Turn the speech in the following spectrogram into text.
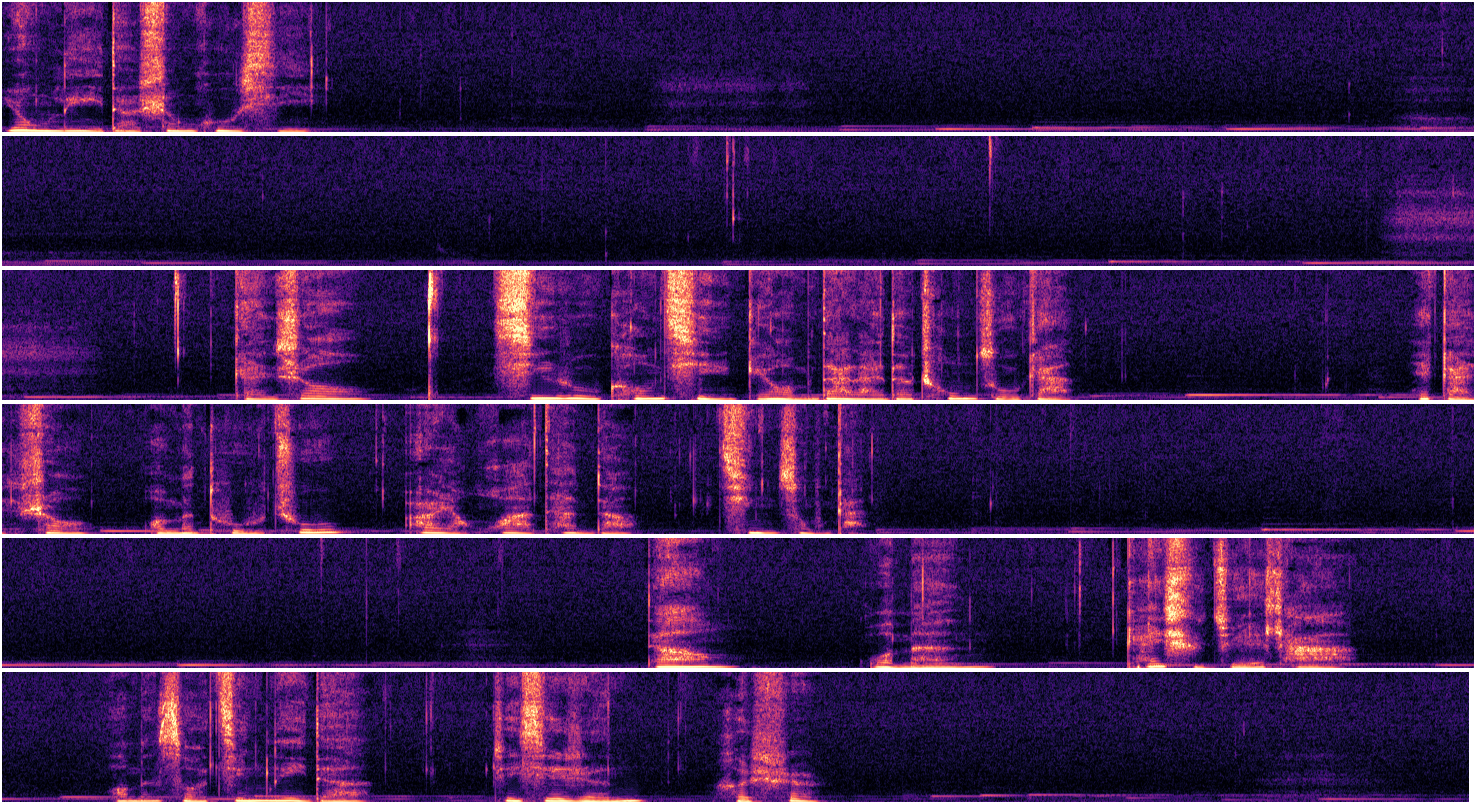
用力的深呼吸。受吸入空气给我们带来的充足感，也感受我们吐出二氧化碳的轻松感。当我们开始觉察我们所经历的这些人和事儿，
